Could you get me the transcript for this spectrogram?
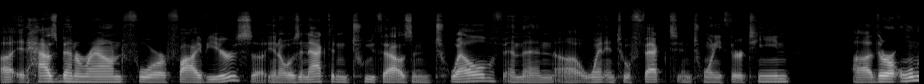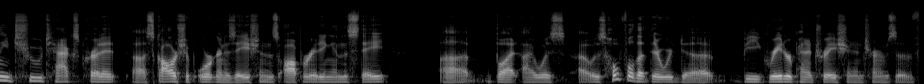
Uh, it has been around for five years. Uh, you know, it was enacted in 2012 and then uh, went into effect in 2013. Uh, there are only two tax credit uh, scholarship organizations operating in the state, uh, but I was I was hopeful that there would be greater penetration in terms of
